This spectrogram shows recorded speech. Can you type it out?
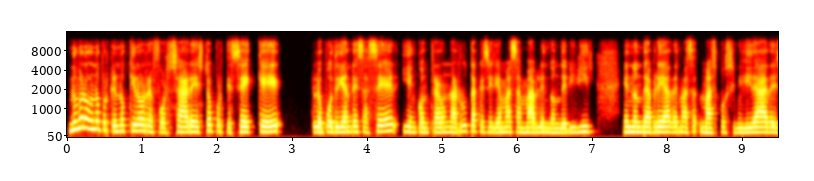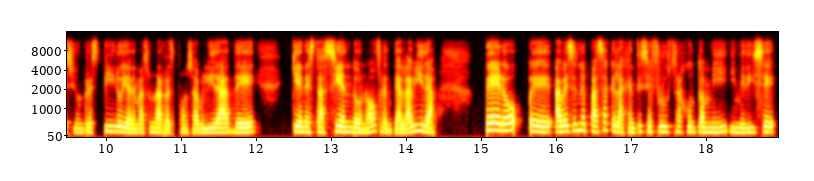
número uno, porque no quiero reforzar esto, porque sé que lo podrían deshacer y encontrar una ruta que sería más amable en donde vivir, en donde habría además más posibilidades y un respiro y además una responsabilidad de quién está haciendo, ¿no? Frente a la vida. Pero eh, a veces me pasa que la gente se frustra junto a mí y me dice,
